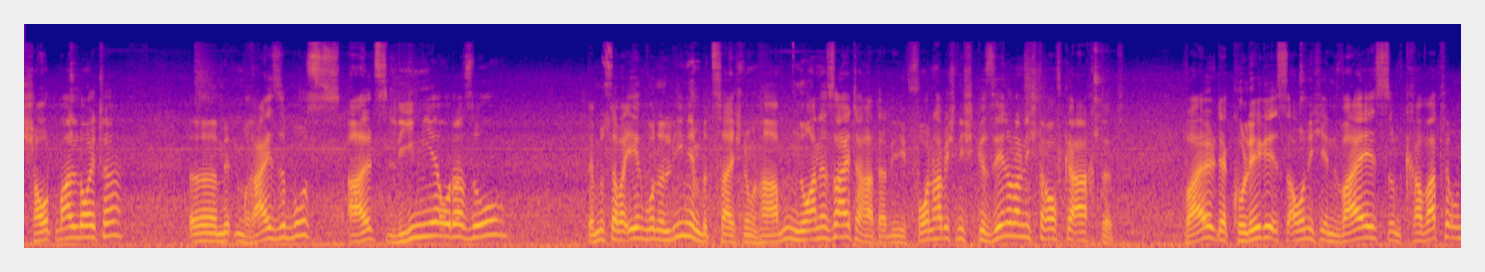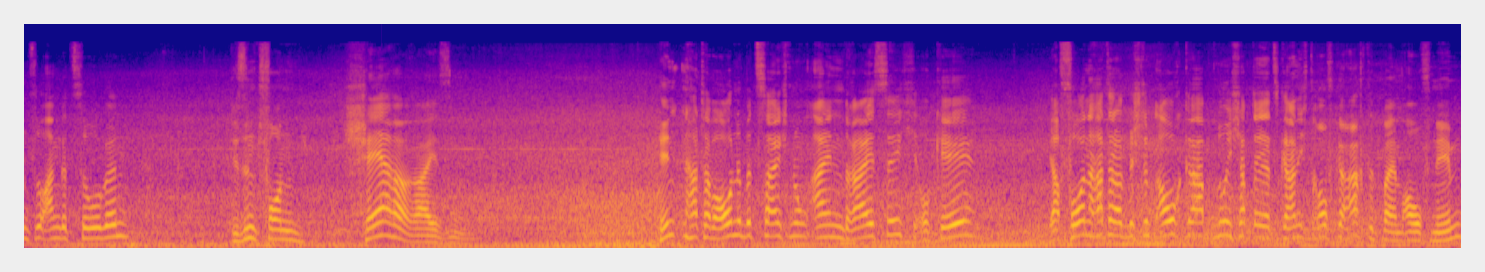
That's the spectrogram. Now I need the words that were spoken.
schaut mal, Leute, äh, mit dem Reisebus als Linie oder so. Der müsste aber irgendwo eine Linienbezeichnung haben. Nur an der Seite hat er die. Vorne habe ich nicht gesehen oder nicht darauf geachtet. Weil der Kollege ist auch nicht in Weiß und Krawatte und so angezogen. Die sind von Scherer Reisen. Hinten hat er aber auch eine Bezeichnung 31, okay. Ja, vorne hat er das bestimmt auch gehabt, nur ich habe da jetzt gar nicht drauf geachtet beim Aufnehmen.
